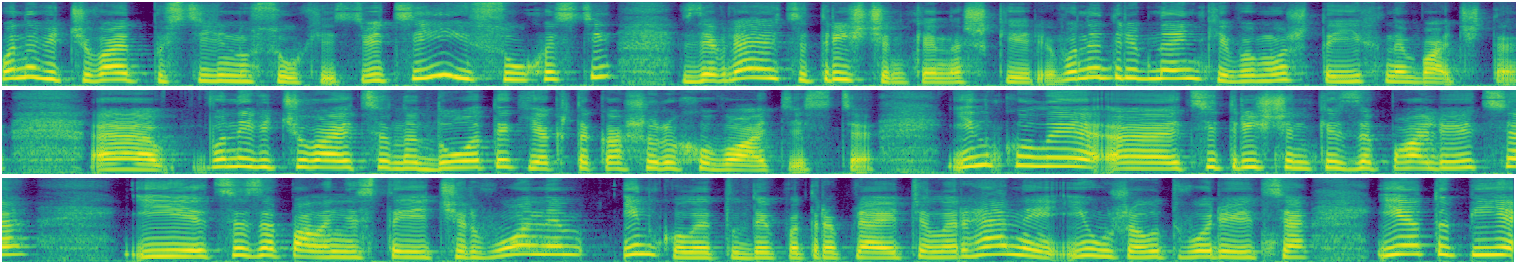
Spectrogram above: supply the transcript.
вони відчувають постійну сухість. Від цієї сухості з'являються тріщинки на шкірі. Вони дрібненькі, ви можете їх не бачити. Е, вони відчуваються на дотик, як така шероховатість. Інколи е, ці тріщинки запалюються. І це запалення стає червоним. Інколи туди потрапляють алергени і вже утворюється і атопія,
